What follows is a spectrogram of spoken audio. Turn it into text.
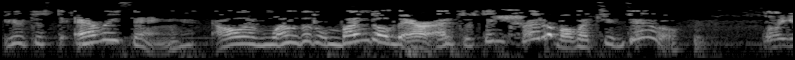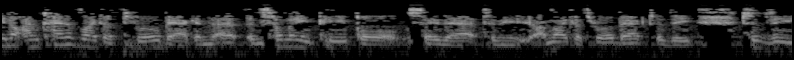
you're just everything, all in one little bundle. There, it's just incredible what you do. Well, you know, I'm kind of like a throwback, and that, and so many people say that to me. I'm like a throwback to the to the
